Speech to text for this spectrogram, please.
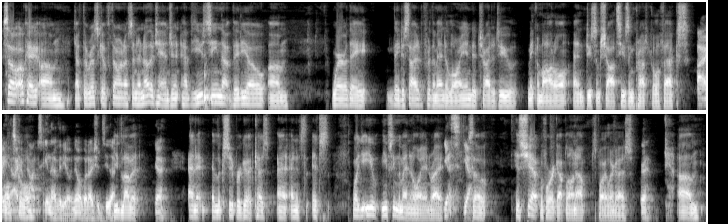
So, okay. Um, at the risk of throwing us in another tangent, have you seen that video um, where they they decided for the Mandalorian to try to do make a model and do some shots using practical effects? I, I have not seen that video, no, but I should see that. You'd love it. yeah, and it, it looks super good because and, and it's it's well you, you you've seen the Mandalorian right? Yes. Yeah. So his ship before it got blown up. Spoiler, guys. yeah. Um,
